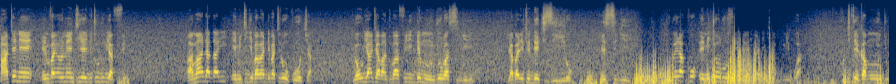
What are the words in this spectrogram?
ate ne environment y'ebitundu byaffe. Amanda gali emiti gye babadde batera okwokya n'owulya nti abantu bafiiridde mu nju olwa sigiri yabaleetedde ekiziiro essigiri kubeerako emiti oluusi kugiteeka mu nju.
